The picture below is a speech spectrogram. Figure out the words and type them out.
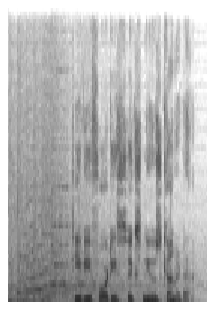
TV46 News Kannada.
